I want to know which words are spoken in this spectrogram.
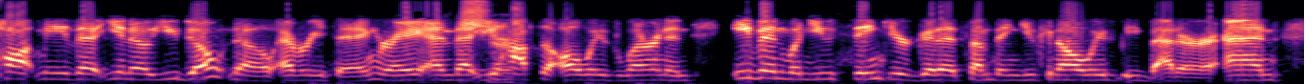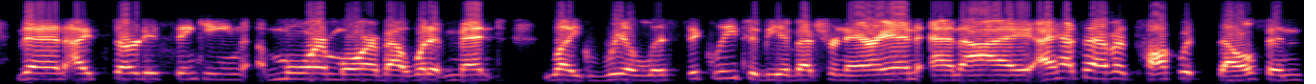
taught me that you know you don't know everything, right? And that you have to always learn. And even when you think you're good at something, you can always be better. And then I started thinking more and more about what it meant, like realistically, to be a veterinarian. And I I had to have a talk with self and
